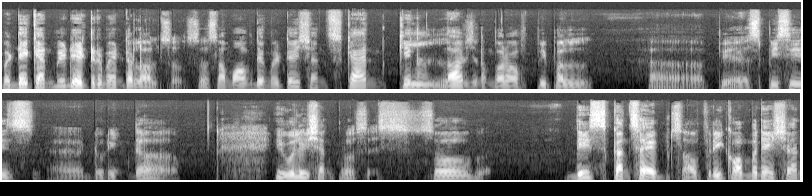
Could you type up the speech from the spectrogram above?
but they can be detrimental also. So some of the mutations can kill large number of people, uh, species uh, during the evolution process. So these concepts of recombination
